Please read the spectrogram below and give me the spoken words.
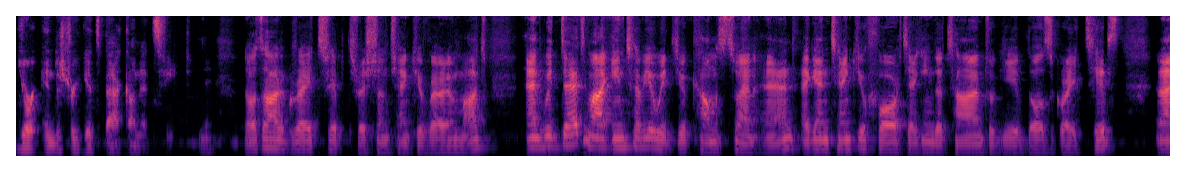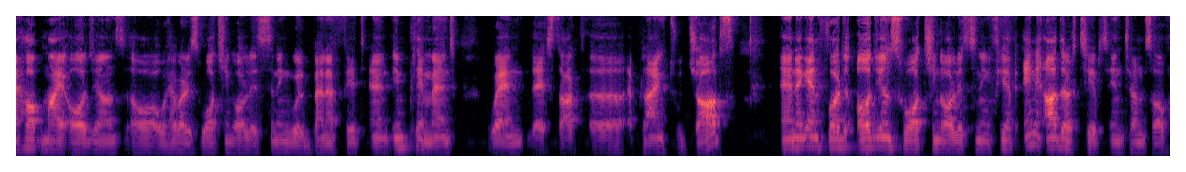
your industry gets back on its feet. Those are great tips, Trishan. Thank you very much. And with that, my interview with you comes to an end. Again, thank you for taking the time to give those great tips. And I hope my audience or whoever is watching or listening will benefit and implement when they start uh, applying to jobs. And again, for the audience watching or listening, if you have any other tips in terms of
